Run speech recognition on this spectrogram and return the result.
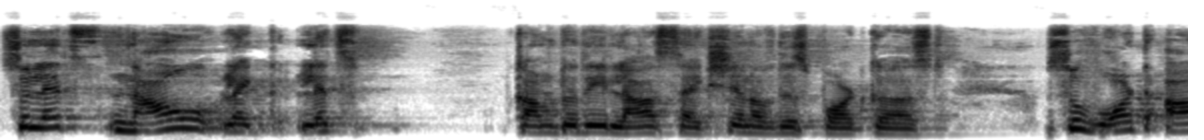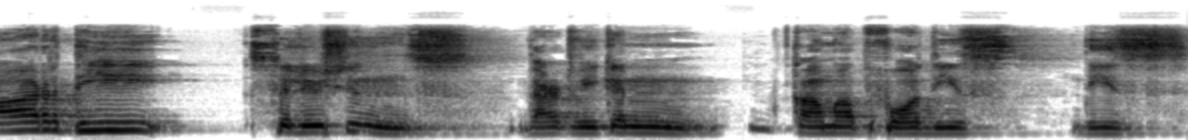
so let's now like let's come to the last section of this podcast. So, what are the solutions that we can come up for these these.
